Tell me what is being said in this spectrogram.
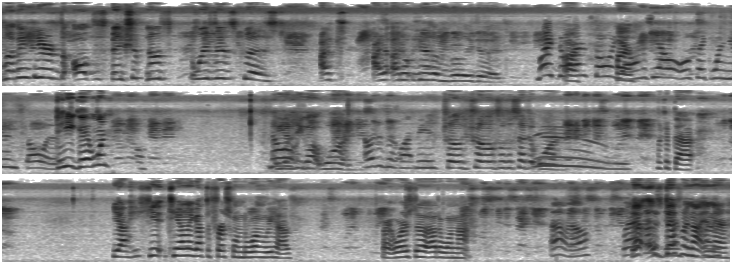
let me hear the, all the spaceship noises, cause I, I, I don't hear them really good. Wait, do Alright, I install it? Yeah, I want to see how it looks like when you install it. Did he get one? No, yeah, he got one. no, it doesn't let me. Try, try to look for the second one. Look at that. Yeah, he, he he only got the first one, the one we have. All right, where's the other one at? I don't know. But I it's definitely not in front- there.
